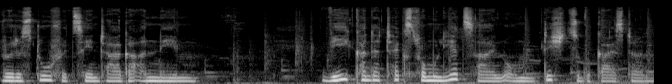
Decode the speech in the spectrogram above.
würdest du für zehn Tage annehmen? Wie kann der Text formuliert sein, um dich zu begeistern?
